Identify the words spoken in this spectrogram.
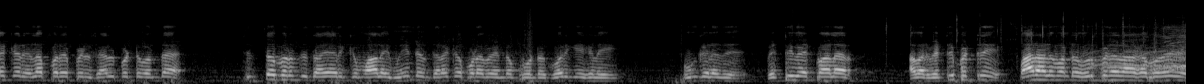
ஏக்கர் நிலப்பரப்பில் செயல்பட்டு வந்த சித்தமருந்து தயாரிக்கும் ஆலை மீண்டும் திறக்கப்பட வேண்டும் போன்ற கோரிக்கைகளை உங்களது வெற்றி வேட்பாளர் அவர் வெற்றி பெற்று பாராளுமன்ற உறுப்பினராக பிறகு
